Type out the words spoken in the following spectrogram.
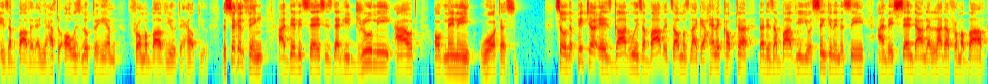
is above it. And you have to always look to Him from above you to help you. The second thing uh, David says is that He drew me out of many waters. So the picture is God who is above. It's almost like a helicopter that is above you. You're sinking in the sea, and they send down a ladder from above,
